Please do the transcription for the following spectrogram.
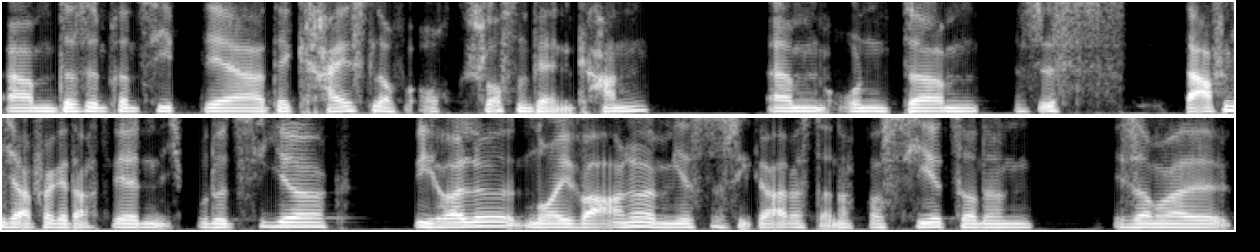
ähm, dass im Prinzip der, der Kreislauf auch geschlossen werden kann. Ähm, und ähm, es ist, darf nicht einfach gedacht werden, ich produziere wie Hölle neue Ware, mir ist es egal, was danach passiert, sondern ich sag mal,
